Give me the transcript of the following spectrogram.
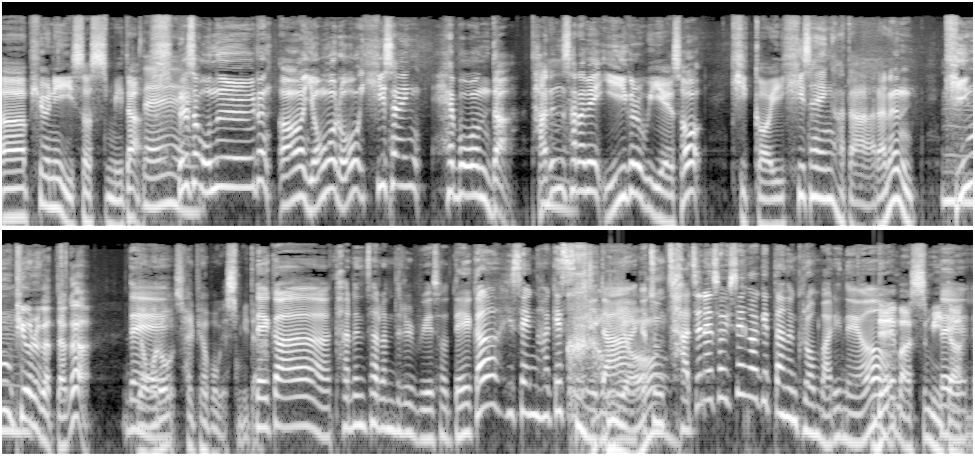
어, 표현이 있었습니다. 네. 그래서 오늘은 어, 영어로 희생해 본다. 다른 사람의 이익을 위해서 기꺼이 희생하다라는 긴 표현을 갖다가 네. 영어로 살펴보겠습니다. 내가 다른 사람들을 위해서 내가 희생하겠습니다. 그러니까 좀 자진해서 희생하겠다는 그런 말이네요. 네, 맞습니다. 네.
